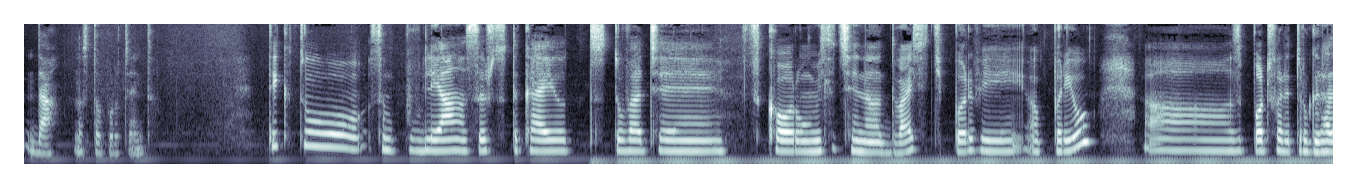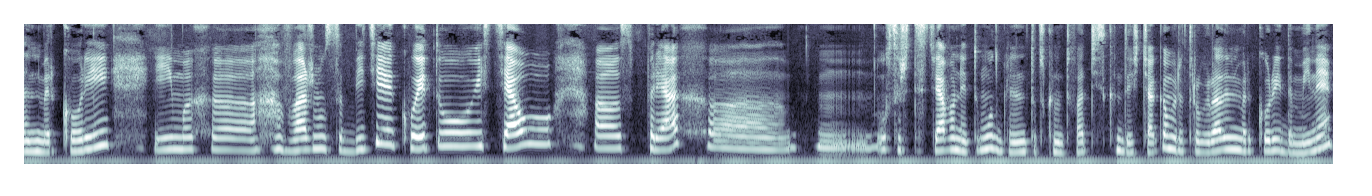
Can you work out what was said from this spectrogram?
да, на 100%. Тъй като съм повлияна също така и от това, че скоро, мисля, че на 21 април а, започва ретрограден Меркурий и имах а, важно събитие, което изцяло а, спрях а, осъществяването му от гледна точка на това, че искам да изчакам ретрограден Меркурий да мине.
